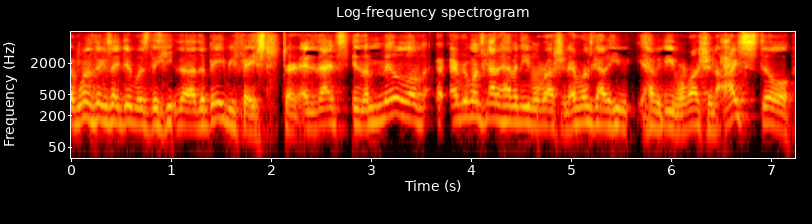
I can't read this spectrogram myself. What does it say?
and one of the things I did was the the, the baby face turn, and that's in the middle of everyone's got to have an evil Russian. Everyone's got to have an evil Russian. I still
